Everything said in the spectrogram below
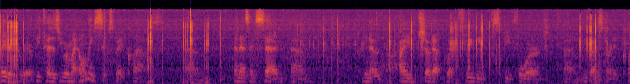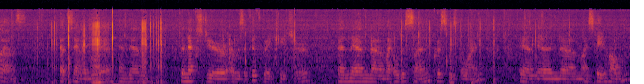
later career, because you were my only sixth grade class. Um, and as I said, um, you know, I showed up, what, three weeks before um, you guys started class at Santa Anita, and then the next year I was a fifth grade teacher, and then uh, my oldest son, Chris, was born, and then um, I stayed home,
